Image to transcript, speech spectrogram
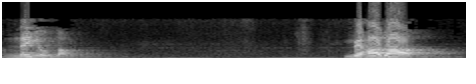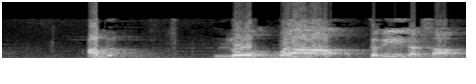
نہیں ہوتا۔ لہذا اب لوگ بڑا طویل عرصہ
